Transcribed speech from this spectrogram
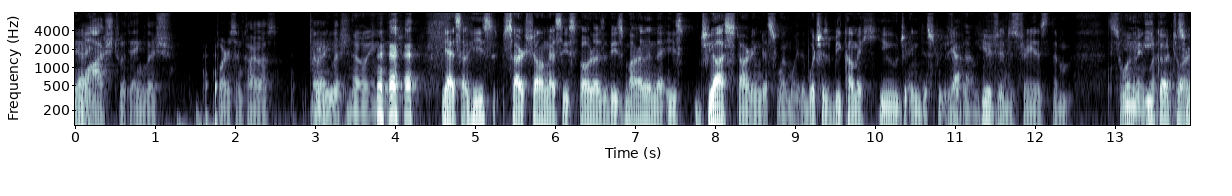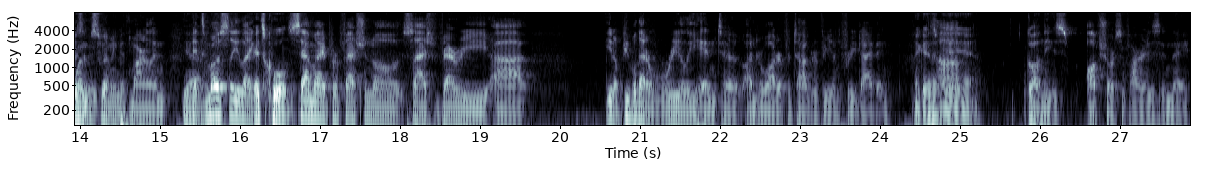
Yeah. washed with English. Puerto San Carlos, no Pretty- English. No English. Yeah, so he starts showing us these photos of these marlin that he's just starting to swim with, which has become a huge industry for Yeah, them. huge industry is the Swimming with eco them. tourism, Swimming. swimming. with marlin. Yeah. It's mostly like It's cool. semi-professional slash very, uh, you know, people that are really into underwater photography and free diving. I guess. Yeah, Um, yeah. Go on these offshore safaris, and they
